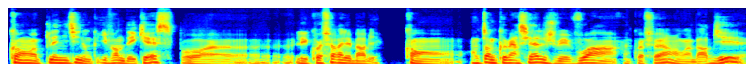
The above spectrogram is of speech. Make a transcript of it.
quand Planity, donc ils vendent des caisses pour les coiffeurs et les barbiers. Quand, en tant que commercial, je vais voir un, coiffeur ou un barbier,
